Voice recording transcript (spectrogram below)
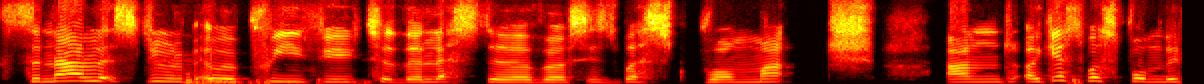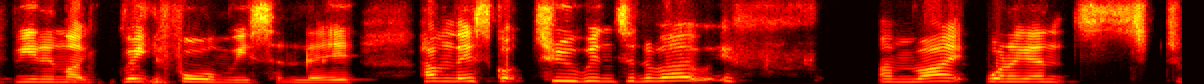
So now let's do a bit of a preview to the Leicester versus West Brom match. And I guess West Brom they've been in like great form recently. Haven't they got two wins in a row, if I'm right? One against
